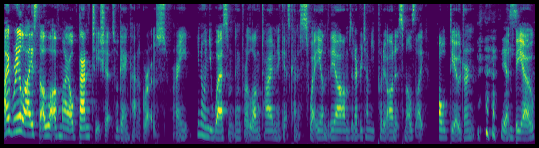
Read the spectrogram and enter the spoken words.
I realized that a lot of my old band t-shirts were getting kind of gross, right? You know when you wear something for a long time and it gets kind of sweaty under the arms, and every time you put it on, it smells like old deodorant. yes. and BO.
